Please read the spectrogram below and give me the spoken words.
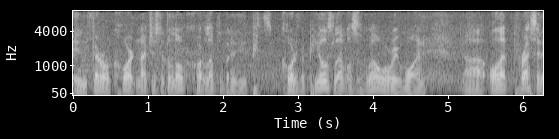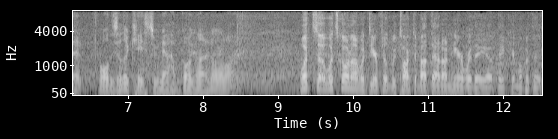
in federal court, not just at the local court level, but at the Court of Appeals levels as well, where we won. Uh, all that precedent for all these other cases we now have going on in Illinois. What's uh, what's going on with Deerfield? We talked about that on here, where they uh, they came up with the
